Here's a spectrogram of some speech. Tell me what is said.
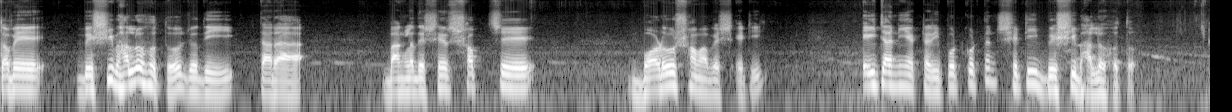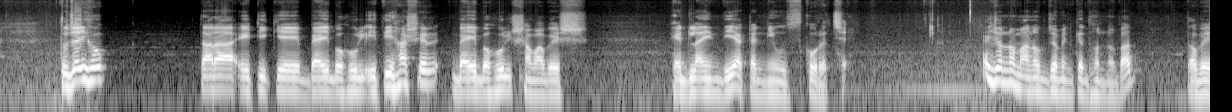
তবে বেশি ভালো হতো যদি তারা বাংলাদেশের সবচেয়ে বড় সমাবেশ এটি এইটা নিয়ে একটা রিপোর্ট করতেন, সেটি বেশি ভালো হতো। তো যাই হোক, তারা এটিকে ব্যয়বহুল ইতিহাসের ব্যয়বহুল সমাবেশ হেডলাইন দিয়ে একটা নিউজ করেছে। এই জন্য মানব জমিনকে ধন্যবাদ। তবে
